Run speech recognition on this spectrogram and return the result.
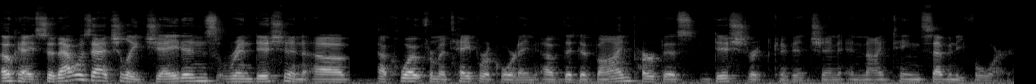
Okay, so that was actually Jaden's rendition of a quote from a tape recording of the Divine Purpose District Convention in 1974.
